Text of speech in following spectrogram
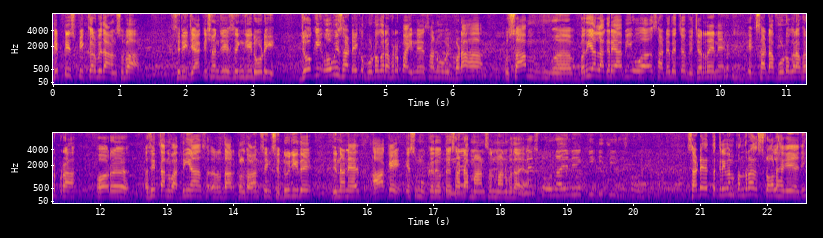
ਡਿਪਟੀ ਸਪੀਕਰ ਵਿਧਾਨ ਸਭਾ ਸ੍ਰੀ ਜੈ ਕਿਸ਼ਨਜੀਤ ਸਿੰਘ ਜੀ ਰੋੜੀ, ਜੋ ਕਿ ਉਹ ਵੀ ਸਾਡੇ ਇੱਕ ਫੋਟੋਗ੍ਰਾਫਰ ਭਾਈ ਨੇ, ਸਾਨੂੰ ਬੜਾ ਉਤਸ਼ਾਹ ਵਧੀਆ ਲੱਗ ਰਿਹਾ ਵੀ ਉਹ ਸਾਡੇ ਵਿੱਚ ਵਿਚਰ ਰਹੇ ਨੇ। ਇੱਕ ਸਾਡਾ ਫੋਟੋਗ੍ਰਾਫਰ ਭਰਾ ਔਰ ਅਸੀਂ ਧੰਨਵਾਦੀ ਹਾਂ ਸਰਦਾਰ ਕੁਲਦਾਨ ਸਿੰਘ ਸਿੱਧੂ ਜੀ ਦੇ ਜਿਨ੍ਹਾਂ ਨੇ ਆ ਕੇ ਇਸ ਮੌਕੇ ਦੇ ਉੱਤੇ ਸਾਡਾ ਮਾਨ ਸਨਮਾਨ ਵਧਾਇਆ। ਕਿੰਨੇ ਸਟਾਲ ਲਾਏ ਨੇ? ਕੀ ਕੀ ਚੀਜ਼ ਦੇ ਸਟਾਲ ਲੱਗੇ? ਸਾਡੇ ਤਕਰੀਬਨ 15 ਸਟਾਲ ਹੈਗੇ ਆ ਜੀ।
